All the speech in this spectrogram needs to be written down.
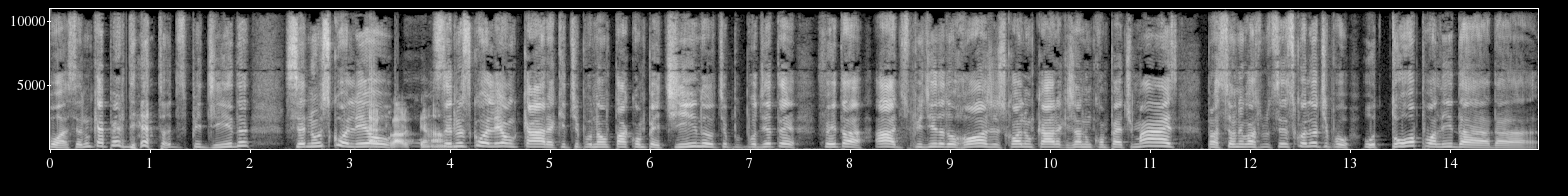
Porra, você não quer perder a tua despedida. Você não escolheu. É, claro que não. Você não escolheu um cara que, tipo, não tá competindo. Tipo, podia ter feito a, ah, despedida do Roger, escolhe um cara que já não compete mais, pra ser um negócio. Você escolheu, tipo, o topo ali da, da,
